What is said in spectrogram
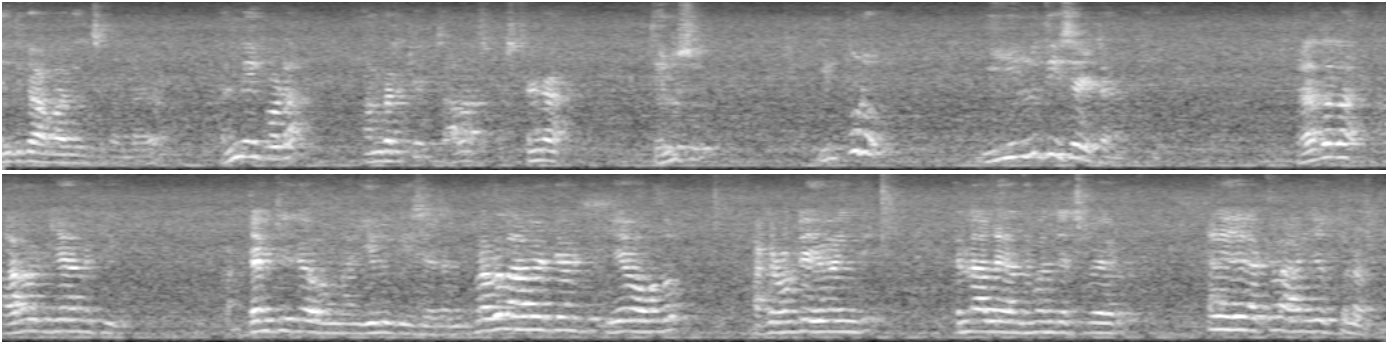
ఎందుకు ఆపాదించబడ్డాయో అన్నీ కూడా అందరికీ చాలా స్పష్టంగా తెలుసు. ఇప్పుడు ఈ ఇల్లు తీసేయటానికి ప్రజల ఆరోగ్యానికి అడ్డంకిగా ఉన్న ఇల్లు తీసేయడానికి ప్రజల ఆరోగ్యానికి ఏమవదు అక్కడ ఉంటే ఏమైంది? ఎన్నాళ్ళు ఎంతమంది చచ్చిపోయారు అని అట్లా అని చెప్తున్నట్టు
